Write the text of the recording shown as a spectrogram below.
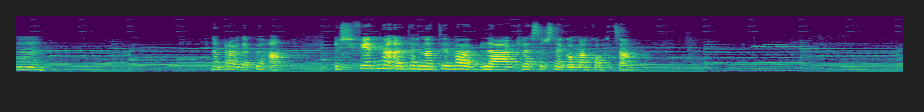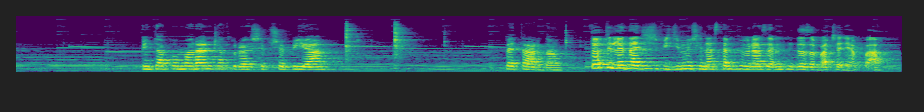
Mm. Naprawdę pycha. Świetna alternatywa dla klasycznego makowca. I ta pomarańcza, która się przebija. Petarda. To tyle na dziś. Widzimy się następnym razem. Do zobaczenia. Pa!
